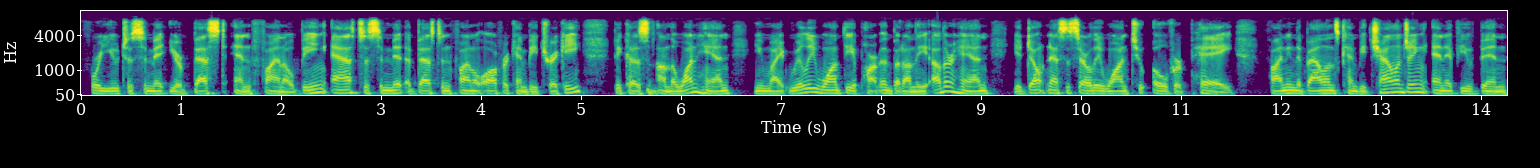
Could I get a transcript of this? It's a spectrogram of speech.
for you to submit your best and final. Being asked to submit a best and final offer can be tricky because, on the one hand, you might really want the apartment, but on the other hand, you don't necessarily want to overpay. Finding the balance can be challenging, and if you've been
